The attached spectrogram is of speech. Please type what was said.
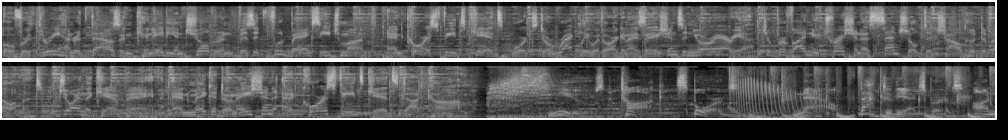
Over 300,000 Canadian children visit food banks each month, and Corus Feeds Kids works directly with organizations in your area to provide nutrition essential to childhood development. Join the campaign and make a donation at corusfeedskids.com. News, talk, sports. Now, back to the experts on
